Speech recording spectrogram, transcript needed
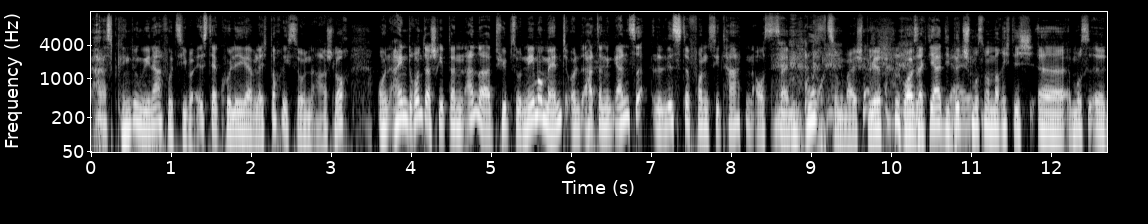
ja, das klingt irgendwie nachvollziehbar. Ist der Kollege vielleicht doch nicht so ein Arschloch? Und einen drunter schrieb dann ein anderer Typ so, nee, Moment, und hat dann eine ganze Liste von Zitaten aus seinem Buch zum Beispiel, wo er sagt, ja, die Bitch muss man mal richtig, äh, muss, äh,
